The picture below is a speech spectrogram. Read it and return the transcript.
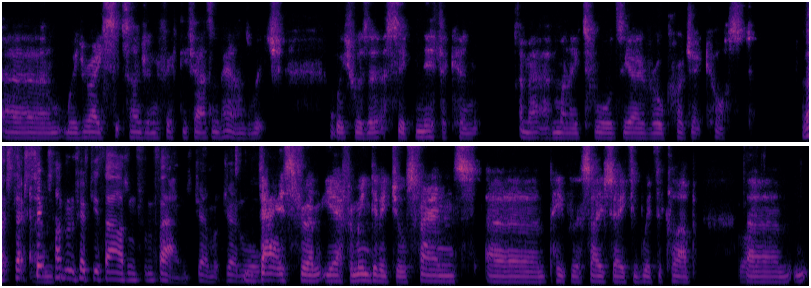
um, we'd raised six hundred and fifty thousand pounds, which which was a significant amount of money towards the overall project cost. That's that's um, six hundred fifty thousand from fans. General, general. That is from yeah from individuals, fans, um, people associated with the club. Right. Um,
